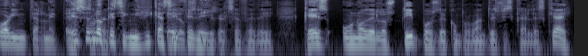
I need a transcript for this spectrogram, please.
por internet. Es Eso es lo que significa Es lo que CFDI. significa el CFDI, que es uno de los tipos de comprobantes fiscales que hay.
